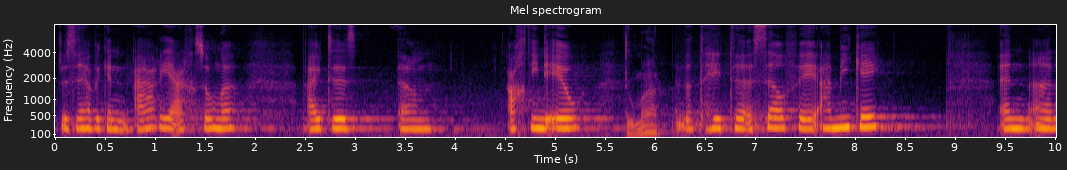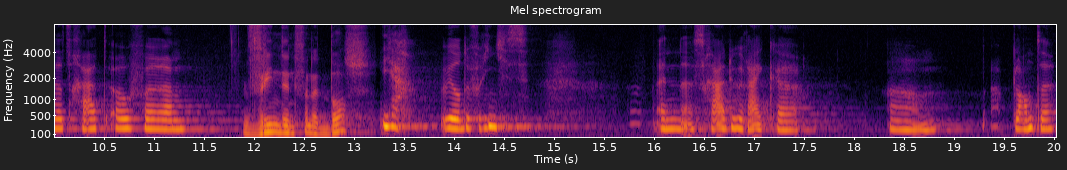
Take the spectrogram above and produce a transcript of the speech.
Dus toen heb ik een aria gezongen uit de ehm 18e eeuw. Doe maar. Dat heet uh, Selve Amiche. En eh, dat gaat over, ehm, Vrienden van het bos. ja, wilde vriendjes. En eh, schaduwrijke ehm, planten.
